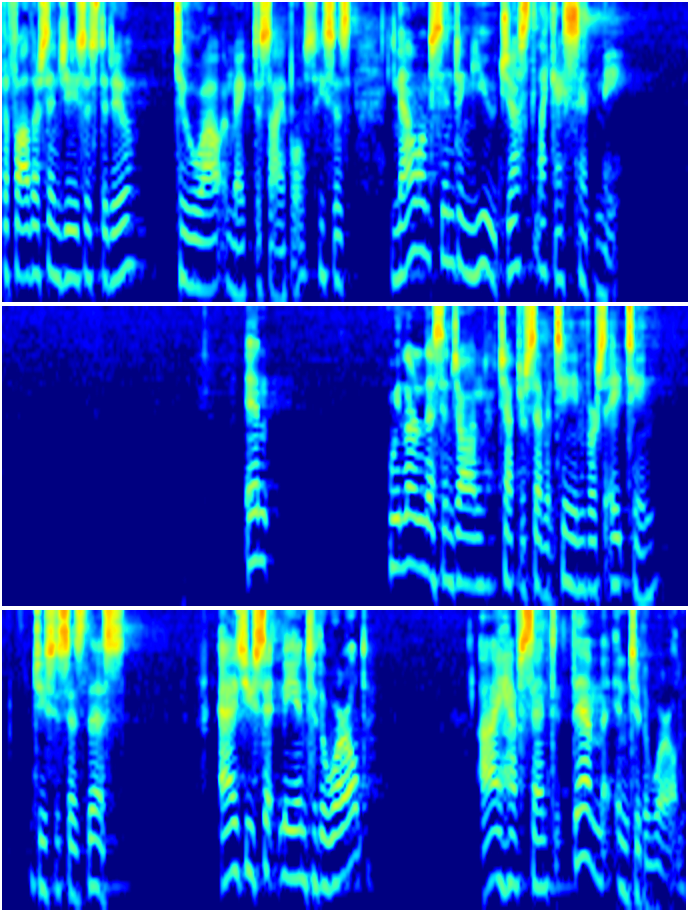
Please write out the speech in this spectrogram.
the Father send Jesus to do? To go out and make disciples. He says, now I'm sending you just like I sent me. And we learn this in John chapter 17, verse 18. Jesus says this As you sent me into the world, I have sent them into the world.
